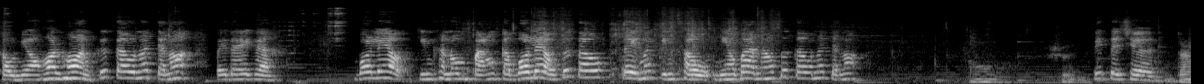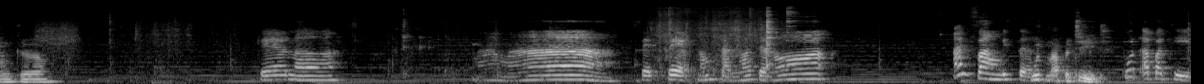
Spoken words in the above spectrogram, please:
ข้าวเหนียวห้อนๆคือเก่าเนาะจ้ะเนาะไปได้ค่ะ บ่แล้วกินขนมปังกับบ่แล้วคือเก่าได้มากินข้าวเหนียวบ้านเฮาคือเก่าเนาะจ้ะเนาะ Oh, schön. พิเตอร์เชิญ Danke. แกเนอะมามาแซ่บๆน้ำกันเนาะจ้ะเนาะอันฟังบิเตอร์ Guten Appetit. พูดอปทีฟ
